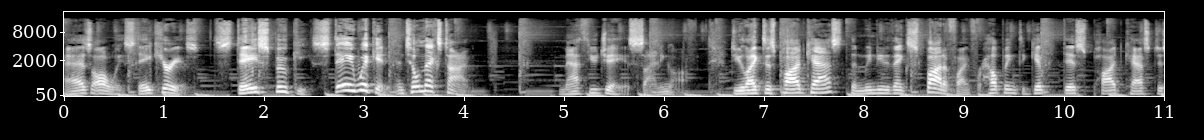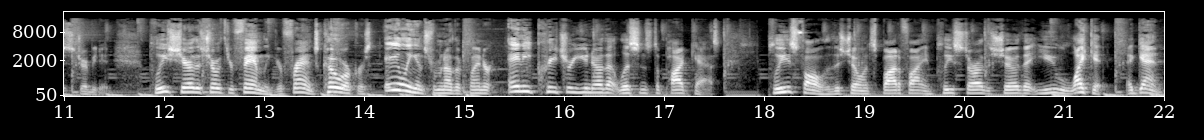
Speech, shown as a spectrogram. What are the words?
As always, stay curious, stay spooky, stay wicked. Until next time, Matthew J. is signing off. Do you like this podcast? Then we need to thank Spotify for helping to get this podcast distributed. Please share the show with your family, your friends, coworkers, aliens from another planet, or any creature you know that listens to podcasts. Please follow the show on Spotify and please star the show that you like it. Again,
